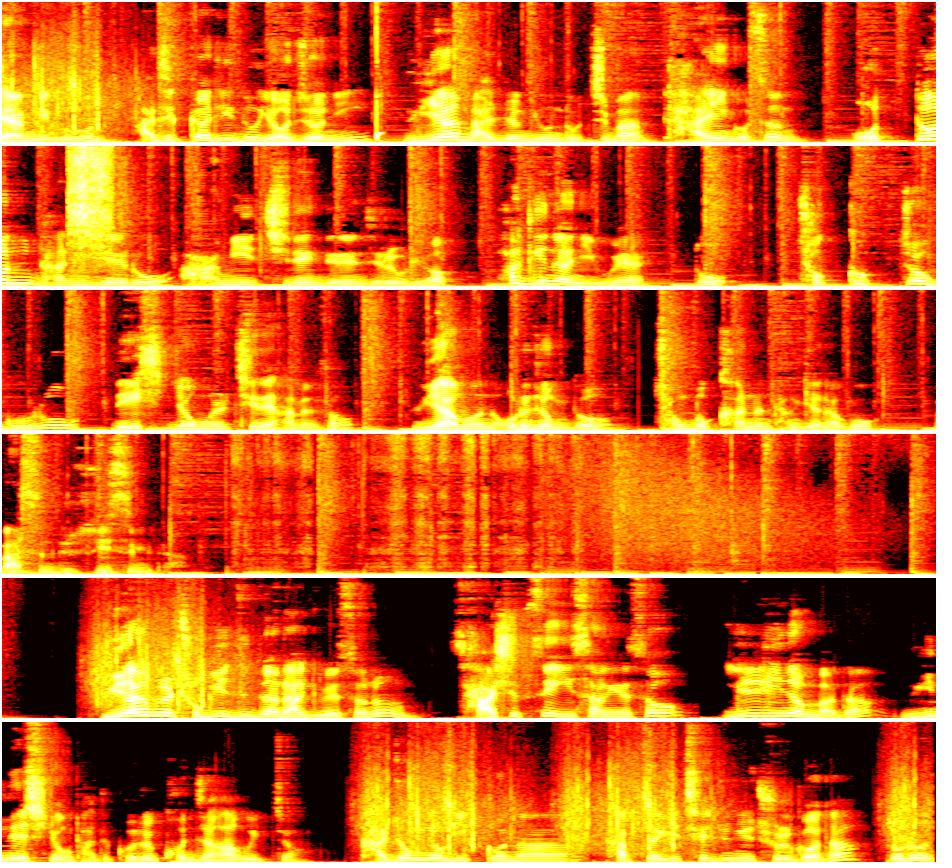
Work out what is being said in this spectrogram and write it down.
대한민국은 아직까지도 여전히 위암 발병률은 높지만 다행인 것은 어떤 단계로 암이 진행되는지를 우리가 확인한 이후에 또 적극적으로 내시경을 진행하면서 위암은 어느 정도 정복하는 단계라고 말씀드릴 수 있습니다. 위암을 조기 진단하기 위해서는 40세 이상에서 1, 2년마다 위내시경 받을 것을 권장하고 있죠. 가족력이 있거나 갑자기 체중이 줄거나 또는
